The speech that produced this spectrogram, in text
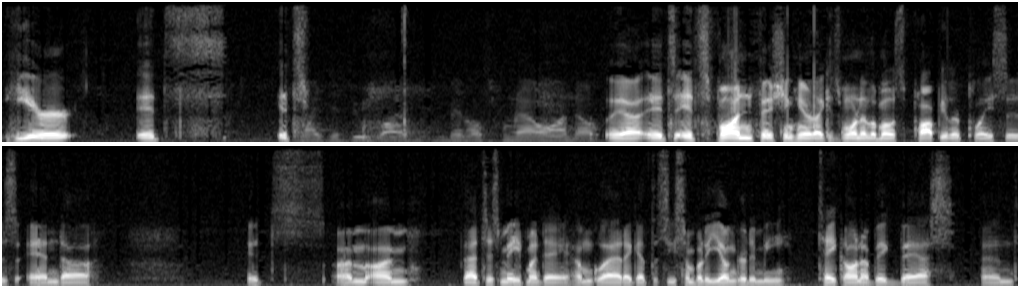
here, it's it's on, though. yeah, it's it's fun fishing here. Like it's one of the most popular places, and uh, it's I'm I'm that just made my day. I'm glad I got to see somebody younger than me take on a big bass, and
